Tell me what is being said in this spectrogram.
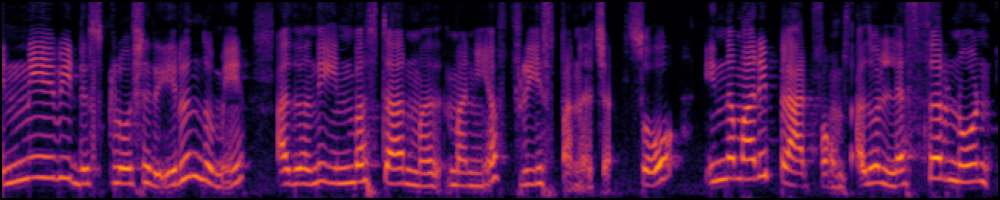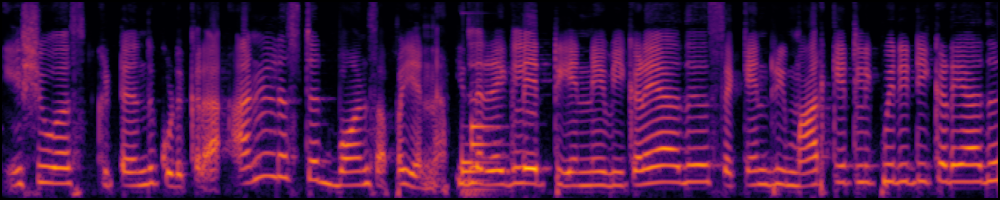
என்ஏவி டிஸ்க்ளோஷர் இருந்துமே அது வந்து இன்வெஸ்டார் ம மணியை ஃப்ரீஸ் பண்ணுச்சு. ஸோ இந்த மாதிரி பிளாட்ஃபார்ம்ஸ் அதுவும் லெஸ்ஸர் நோன் இஷ்யூவர்ஸ் கிட்டேருந்து கொடுக்குற அன்லிஸ்டட் பாண்ட்ஸ் அப்போ என்ன? இதில் ரெகுலேட்டரி என்ஏவி கிடையாது செகண்டரி மார்க்கெட் லிக்விடிட்டி கிடையாது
